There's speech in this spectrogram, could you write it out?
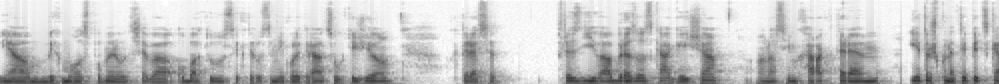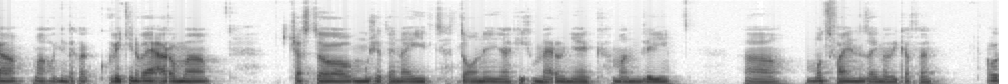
Já bych mohl vzpomenout třeba Obatu, se kterou jsem několikrát soutěžil které se přezdívá brazilská gejša. Ona svým charakterem je trošku netypická, má hodně takové květinové aroma. Často můžete najít tóny nějakých meroněk, mandlí. A moc fajn, zajímavý kafe. Ale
